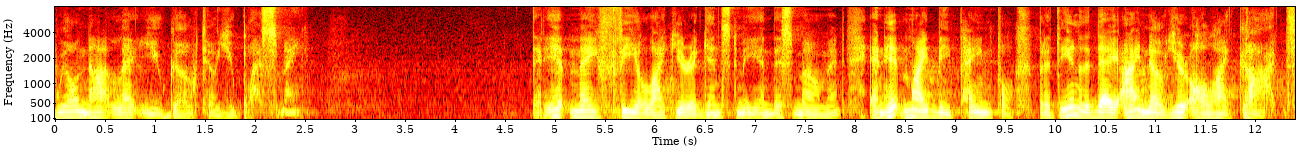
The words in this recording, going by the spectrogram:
will not let you go till you bless me. That it may feel like you're against me in this moment, and it might be painful, but at the end of the day, I know you're all I got.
